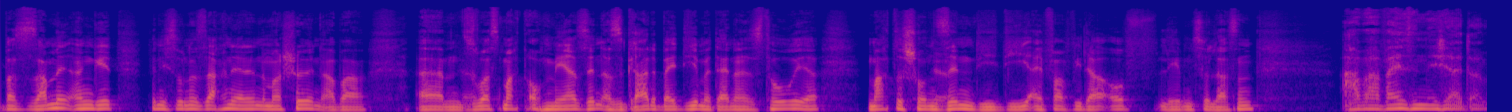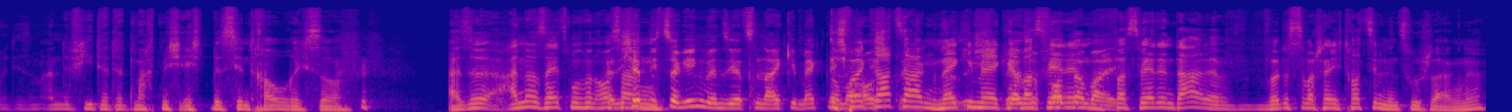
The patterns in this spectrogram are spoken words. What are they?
was Sammeln angeht, finde ich so eine Sachen ja dann immer schön, aber ähm, ja. sowas macht auch mehr Sinn. Also gerade bei dir mit deiner Historie macht es schon ja. Sinn, die, die einfach wieder aufleben zu lassen. Aber weiß ich nicht, Alter, mit diesem Undefeated, das macht mich echt ein bisschen traurig so. Also andererseits muss man auch also sagen. Ich hätte nichts dagegen, wenn sie jetzt einen Nike Mac Ich wollte gerade sagen, Nike also Mac, ja, was wäre denn, was wär denn da? Würdest du wahrscheinlich trotzdem den zuschlagen, ne?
